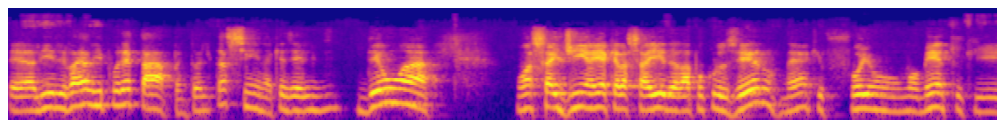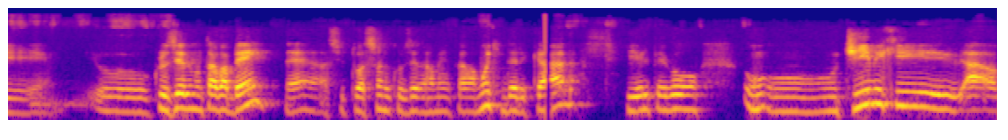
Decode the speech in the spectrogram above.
é, ali ele vai ali por etapa, então ele está assim, né? Quer dizer, ele deu uma, uma saidinha aí, aquela saída lá para o Cruzeiro, né? Que foi um momento que o Cruzeiro não estava bem, né? A situação do Cruzeiro realmente estava muito delicada e ele pegou um, um, um, time que há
